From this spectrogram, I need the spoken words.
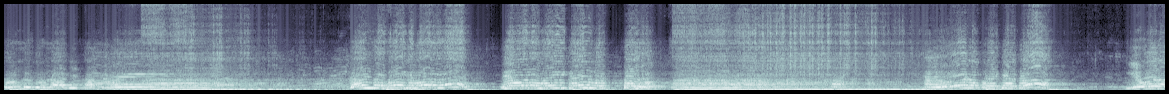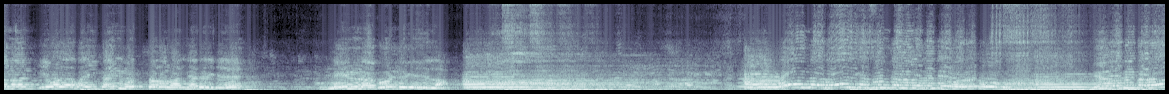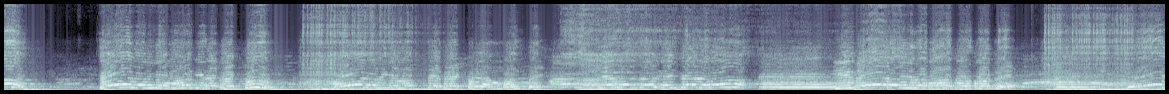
ತುಂಡು ತುಂಡಾಗಿ ಹೋಗಿ ಹೋದರೆ ಇವರ ಮೈ ಕೈ ಮುಟ್ಟಲು. ಪ್ರಖ್ಯಾತ, ಇವರ ನನ್, ಇವರ ಕೈ ಮುಟ್ಟಲು ನನ್ನ ಎದುರಿಗೆ ನಿನ್ನ ಗುಂಡಿಗೆ ಇಲ್ಲ. ಒಂದು ಬಾರಿಗೆ ಹೊರಟು ಹೋಗು. ಇಲ್ಲದಿದ್ದರೆ ಬೇಕು ಕೋಲರಿಗೆ ಮತ್ತೆ ಬೇಕು ಎಂಬಂತೆ.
